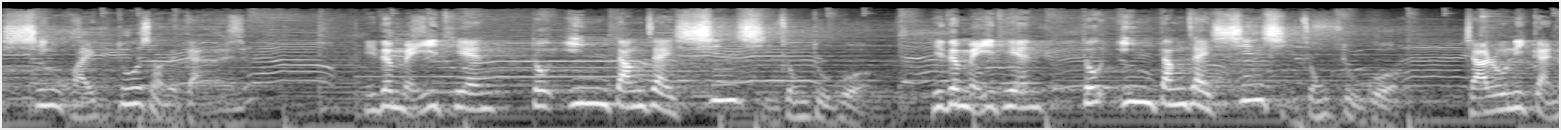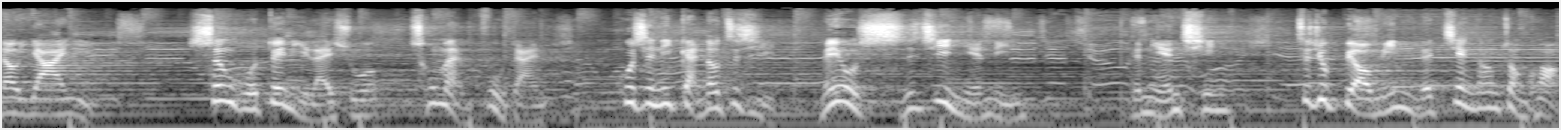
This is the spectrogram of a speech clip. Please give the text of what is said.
心怀多少的感恩？你的每一天都应当在欣喜中度过。你的每一天都应当在欣喜中度过。假如你感到压抑，生活对你来说充满负担，或是你感到自己没有实际年龄的年轻，这就表明你的健康状况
